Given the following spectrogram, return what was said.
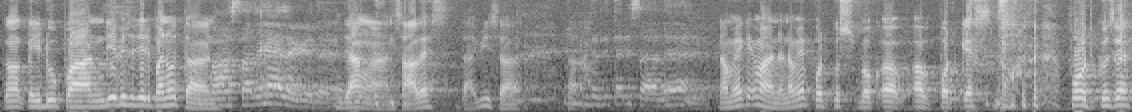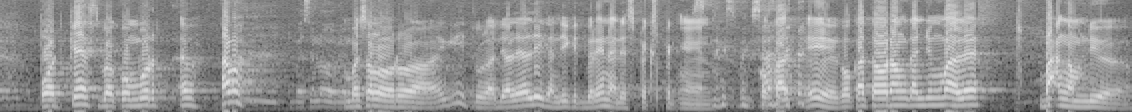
ke kehidupan dia bisa jadi panutan. Bahas saleh lah kita. Jangan, Saleh tak bisa. Dari tadi saleh aja. Namanya kayak mana? Namanya podcast bak- eh, eh, podcast podcast kan podcast bakombur eh, apa? Bahasa loro. Bahasa loro ah, gitulah dialih-alih kan dikit berenak ada spek-speknya kan. Kok ka- eh kok kata orang Tanjung Balai bangam dia.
